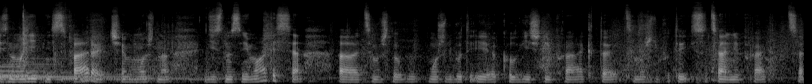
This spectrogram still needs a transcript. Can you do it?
Різноманітні сфери, чим можна дійсно займатися. Е, Це можливо можуть бути і екологічні проекти, це можуть бути і соціальні проекти, це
